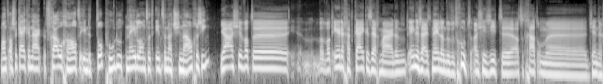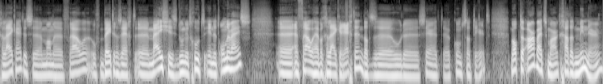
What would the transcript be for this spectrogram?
Want als we kijken naar het vrouwengehalte in de top, hoe doet Nederland het internationaal gezien? Ja, als je wat, uh, wat, wat, eerder gaat kijken, zeg maar, dan doet enerzijds Nederland doet het goed. Als je ziet, uh, als het gaat om uh, gendergelijkheid, dus mannen, vrouwen, of beter gezegd, meisjes doen het goed in het onderwijs. Uh, en vrouwen hebben gelijke rechten. Dat is uh, hoe de SER het uh, constateert. Maar op de arbeidsmarkt gaat het minder,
